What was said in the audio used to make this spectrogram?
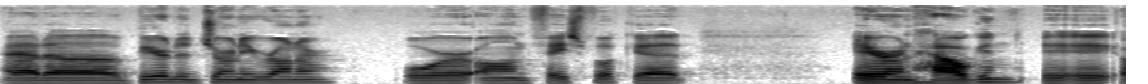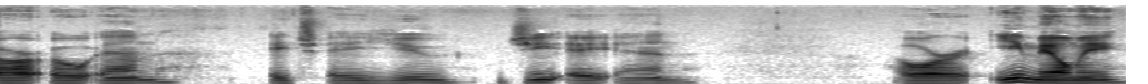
at uh, Bearded Journey Runner or on Facebook at Aaron Haugan, A A R O N H A U G A N, or email me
